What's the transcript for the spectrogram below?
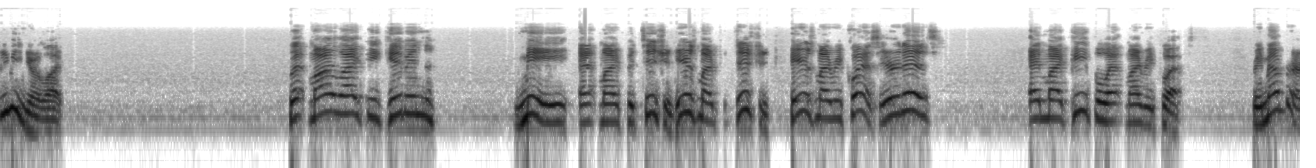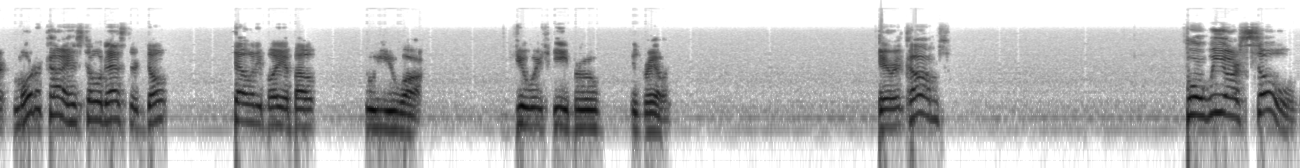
do you mean your life? Let my life be given me at my petition. Here's my petition. Here's my request. Here it is. And my people at my request. Remember, Mordecai has told Esther, don't tell anybody about who you are. Jewish, Hebrew, Israeli. Here it comes. For we are sold.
